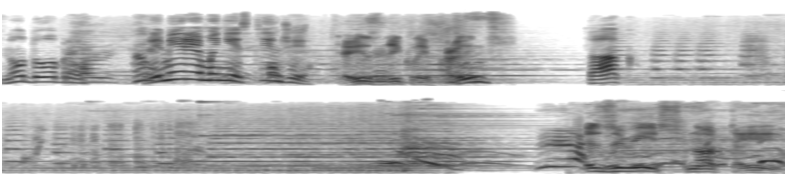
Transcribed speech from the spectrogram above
Ну, добре. Приміряй мені, Стінджі. Ти зниклий принц? Так. Звісно, ти.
